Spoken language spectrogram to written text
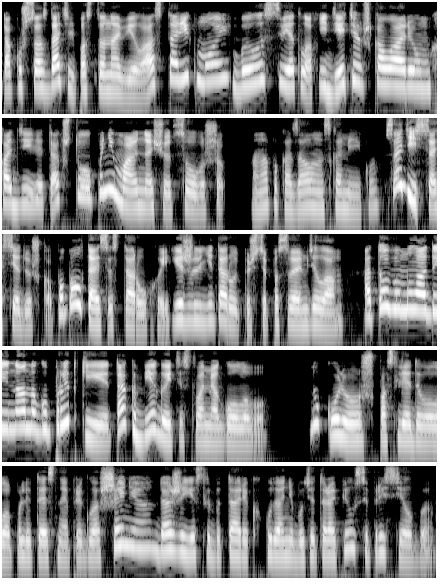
так уж создатель постановил, а старик мой был из светлых, и дети в школариум ходили, так что понимаю насчет совушек. Она показала на скамейку. «Садись, соседушка, поболтай со старухой, ежели не торопишься по своим делам. А то вы, молодые, на ногу прыткие, так бегаете, сломя голову». Ну, коли уж последовало политесное приглашение, даже если бы Тарик куда-нибудь и торопился, присел бы.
